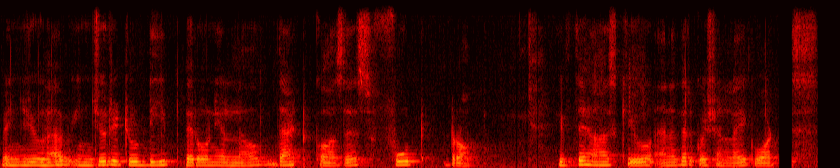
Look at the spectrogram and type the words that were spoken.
when you have injury to deep peroneal nerve that causes foot drop. If they ask you another question like what is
